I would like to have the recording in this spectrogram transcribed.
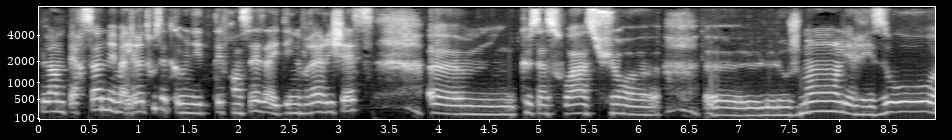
plein de personnes, mais malgré tout, cette communauté française a été une vraie richesse, euh, que ça soit sur euh, le logement, les réseaux,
